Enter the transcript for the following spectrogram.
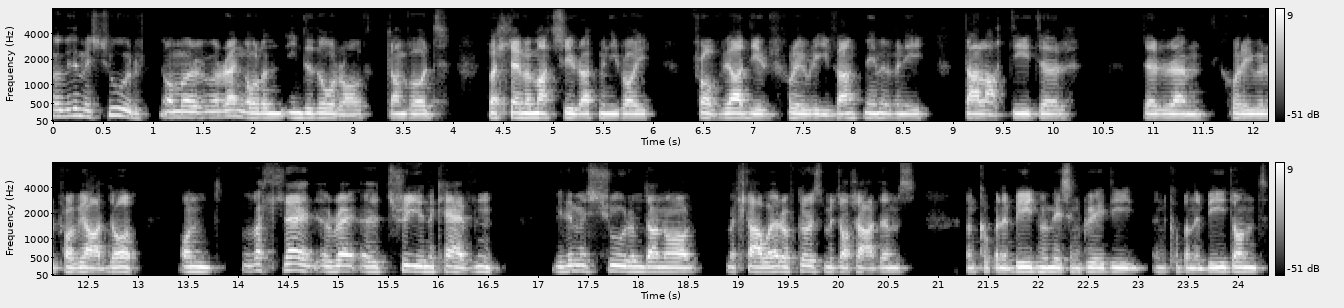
Wel, fi ddim yn siŵr, ond mae ma Rengol yn un diddorol gan fod falle mae Matt Shearat mynd i roi profiad i'r chwaraewyr ifanc neu mae fyny dal ati dy'r dy'r um, chwaraewyr profiadol. Ond falle y, re, y tri yn y cefn, fi ddim yn siŵr amdano mae llawer. Of gwrs mae Josh Adams yn cwpan y byd, mae Mason Grady yn cwpan y byd, ond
